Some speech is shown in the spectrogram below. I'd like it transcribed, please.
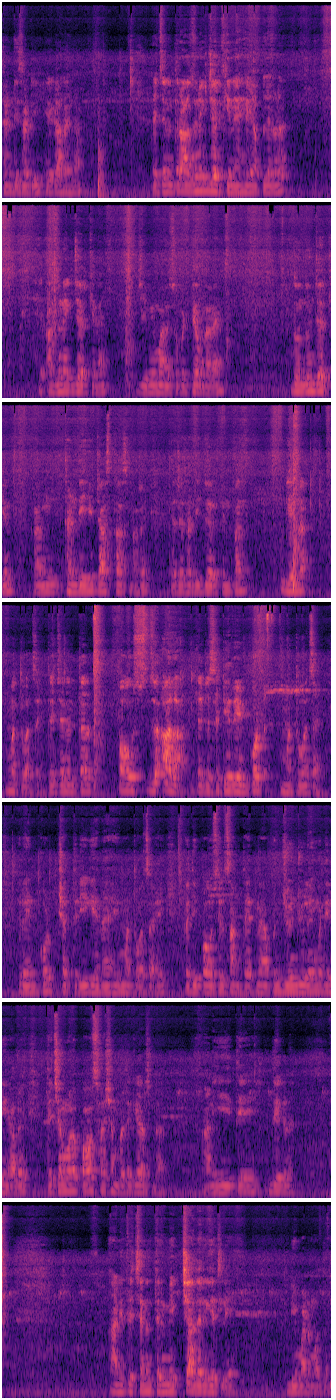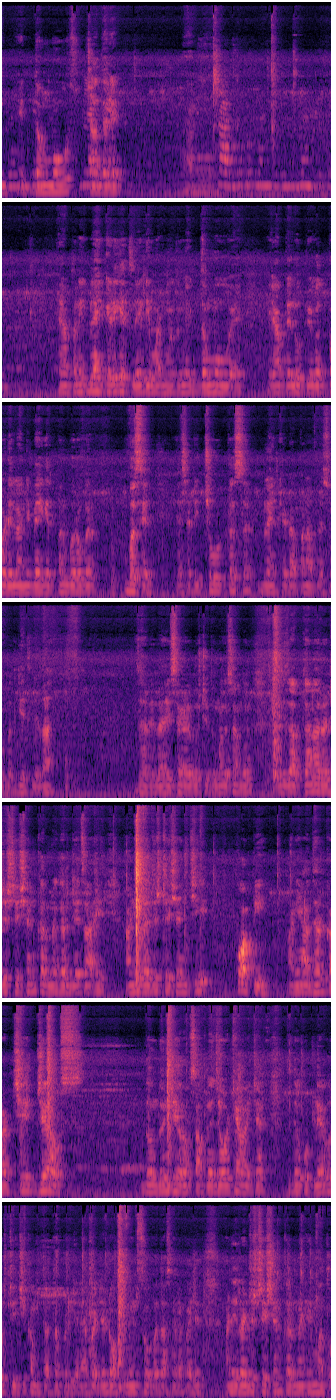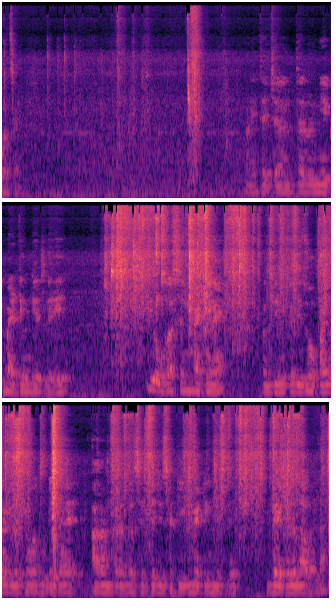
थंडीसाठी हे घालायला. त्याच्यानंतर अजून एक जर्किन आहे हे आपल्याकडं. हे अजून एक जर्किन आहे जे मी माझ्यासोबत ठेवणार आहे. दोन दोन जर्किन कारण थंडी ही जास्त असणार आहे. त्याच्यासाठी जर्किन पण घेणं महत्त्वाचं आहे. त्याच्यानंतर पाऊस जर आला त्याच्यासाठी रेनकोट महत्त्वाचं आहे. रेनकोट छत्री घेणं हे महत्त्वाचं आहे. कधी पाऊस येईल सांगता येत नाही. आपण जून जुलैमध्ये निघालो आहे त्याच्यामुळं पाऊस हा शंभर टक्के असणार. आणि ते वेगळं आणि त्याच्यानंतर मी एक चादर घेतली डिमांडमधून. एकदम मऊ चादर आहे. आणि हे आपण एक ब्लँकेट घेतलंय. डिमांड मधून एकदम मऊ आहे. हे आपल्याला उपयोगात पडेल आणि बॅगेत पण बरोबर बसेल. यासाठी छोटस ब्लँकेट आपण आपल्यासोबत घेतलेलं आहे. झालेलं आहे. सगळ्या गोष्टी तुम्हाला सांगून आणि जाताना रजिस्ट्रेशन करणं गरजेचं आहे. आणि रजिस्ट्रेशनची कॉपी आणि आधार कार्डचे झेरॉक्स दोन दोन झेरॉक्स आपल्याजवळ ठेवायच्या ठेवायचे आहेत. तिथं कुठल्या गोष्टीची कमतरता पडली नाही पाहिजे. डॉक्युमेंट सोबत असायला पाहिजेत. आणि रजिस्ट्रेशन करणं हे महत्त्वाचं आहे. आणि त्याच्यानंतर मी एक मॅटिंग घेतलेली. योगासन मॅटिन आहे. पण ती मी कधी झोपायला लागलं किंवा कुठे काय आराम करायचा असेल त्याच्यासाठी मॅटिंग मॅटिन घेतले बॅगेला लावायला.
